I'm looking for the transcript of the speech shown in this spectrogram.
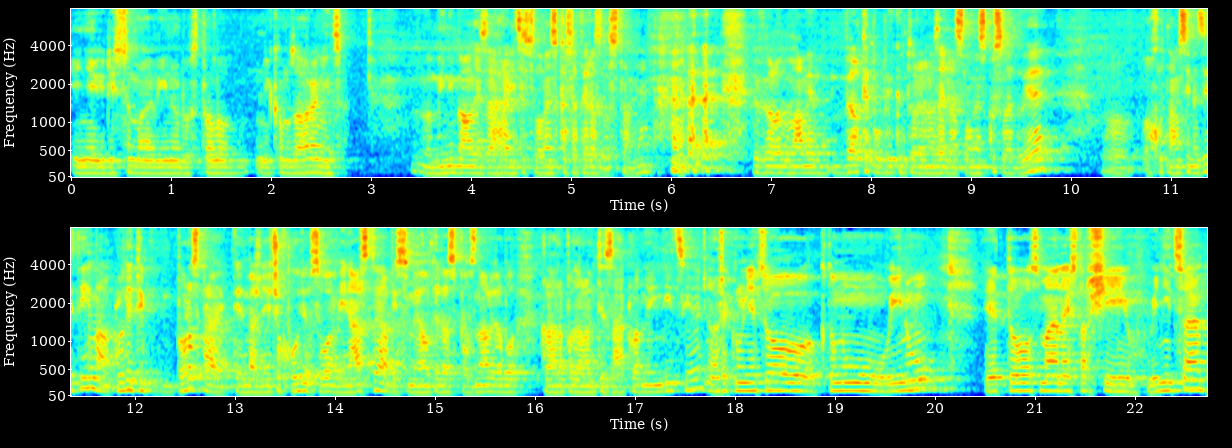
i někdy se moje víno dostalo někam za hranice. minimálne za hranice Slovenska sa teraz dostane. Máme veľké publikum, naozaj na Slovensku sleduje. Ochutnám si medzi tým a kľudne ty porozprávaj, keď máš niečo chuť o svojom vinárstve, aby sme ho teda spoznali, lebo Klára podala len tie základné indície. Řeknu něco k tomu vínu. Je to z mé nejstarší vinice,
